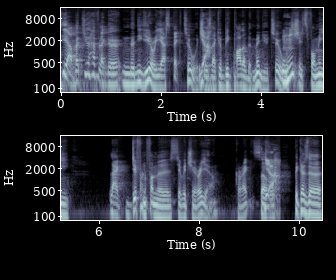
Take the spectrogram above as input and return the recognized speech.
Yeah, but you have like the, the nigiri aspect too, which Yeah. is like a big part of the menu too, Mhm. which is for me like different from a cevicheria, correct? So Yeah. because the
